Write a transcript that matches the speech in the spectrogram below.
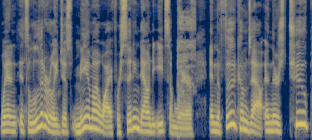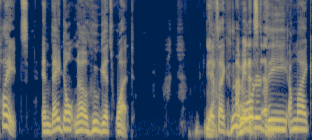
when it's literally just me and my wife we're sitting down to eat somewhere and the food comes out and there's two plates and they don't know who gets what yeah. it's like who I mean, ordered um, the i'm like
